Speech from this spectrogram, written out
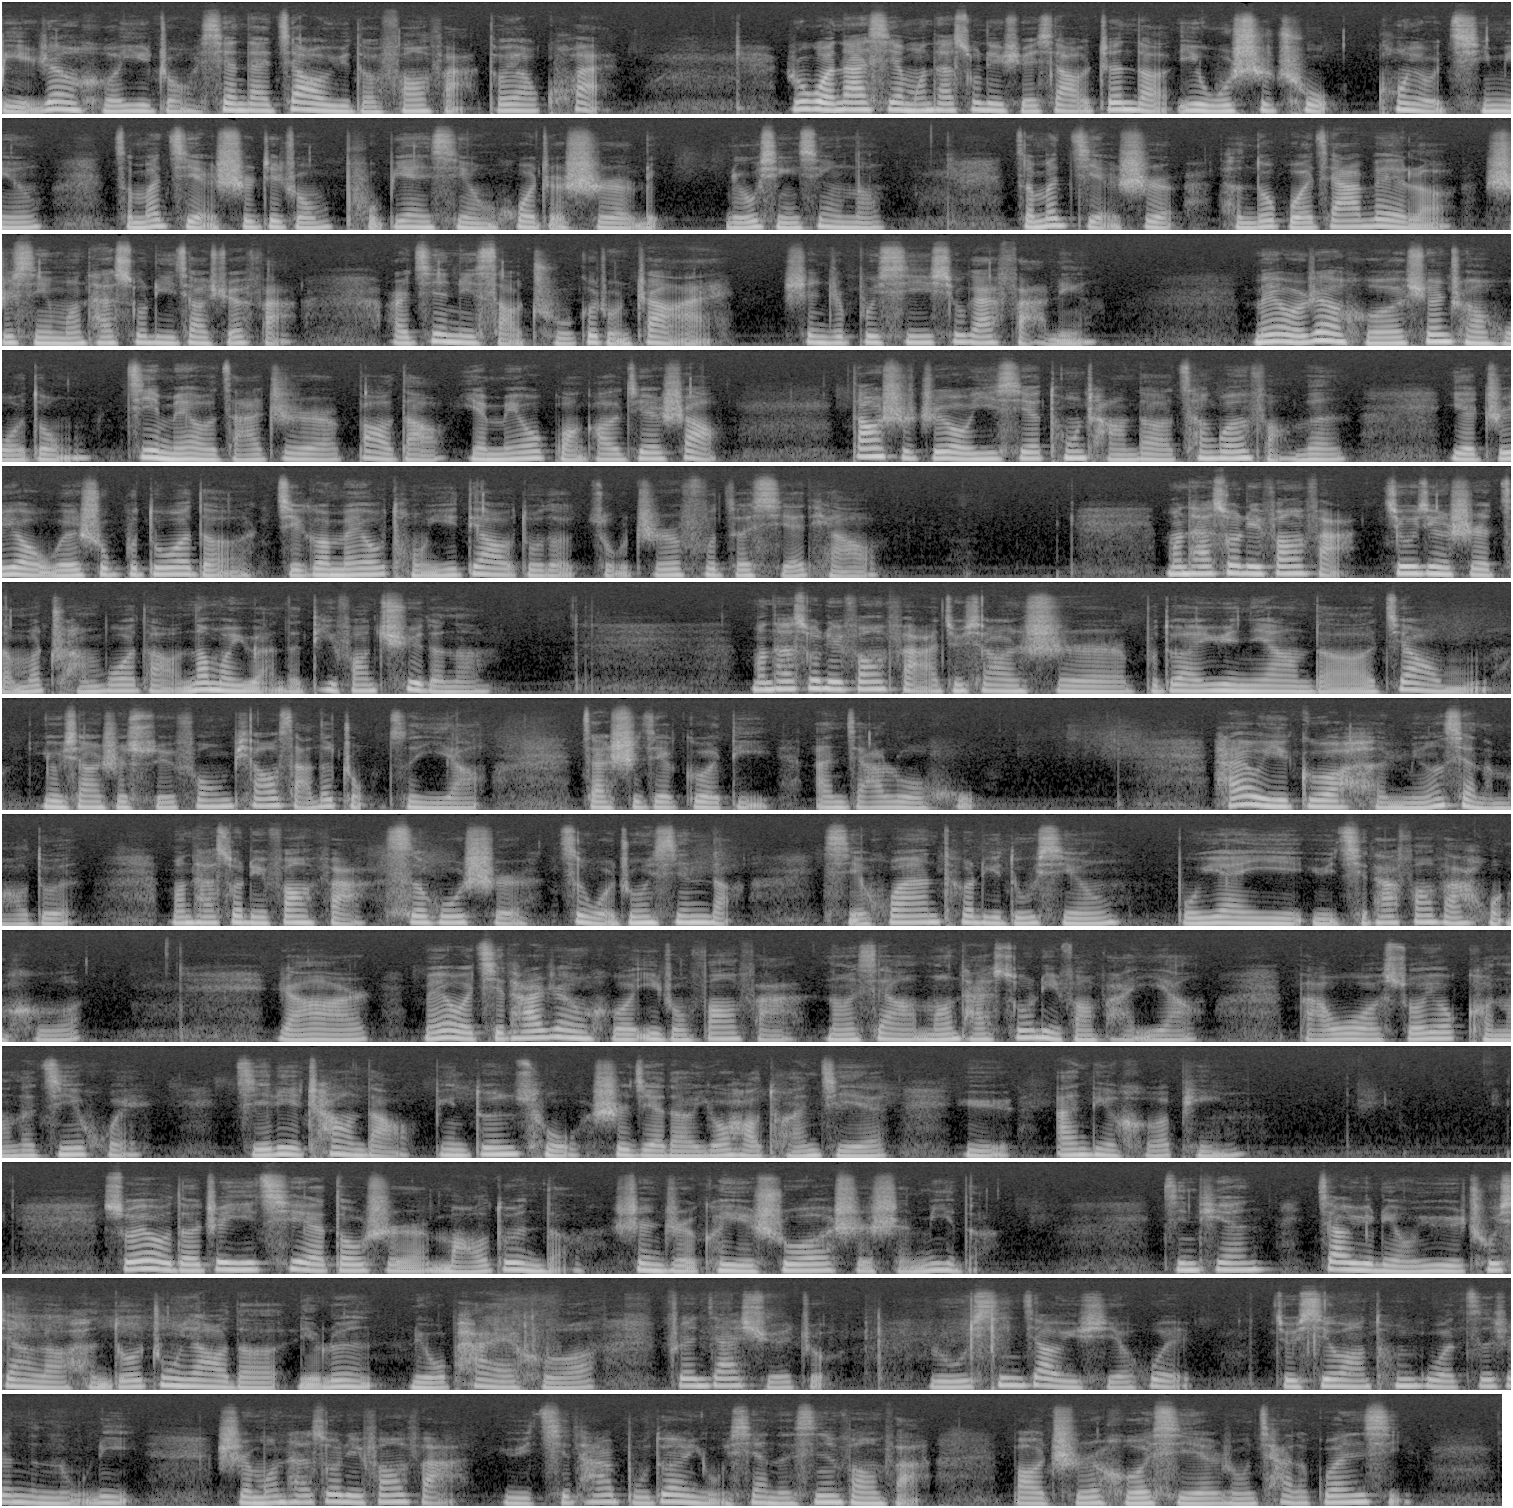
比任何一种现代教育的方法都要快。如果那些蒙台梭利学校真的一无是处、空有其名，怎么解释这种普遍性或者是流流行性呢？怎么解释很多国家为了实行蒙台梭利教学法而尽力扫除各种障碍，甚至不惜修改法令？没有任何宣传活动，既没有杂志报道，也没有广告介绍。当时只有一些通常的参观访问。也只有为数不多的几个没有统一调度的组织负责协调。蒙台梭利方法究竟是怎么传播到那么远的地方去的呢？蒙台梭利方法就像是不断酝酿的酵母，又像是随风飘洒的种子一样，在世界各地安家落户。还有一个很明显的矛盾：蒙台梭利方法似乎是自我中心的，喜欢特立独行，不愿意与其他方法混合。然而，没有其他任何一种方法能像蒙台梭利方法一样，把握所有可能的机会，极力倡导并敦促世界的友好团结与安定和平。所有的这一切都是矛盾的，甚至可以说是神秘的。今天，教育领域出现了很多重要的理论流派和专家学者，如新教育协会，就希望通过自身的努力。使蒙台梭利方法与其他不断涌现的新方法保持和谐融洽的关系，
